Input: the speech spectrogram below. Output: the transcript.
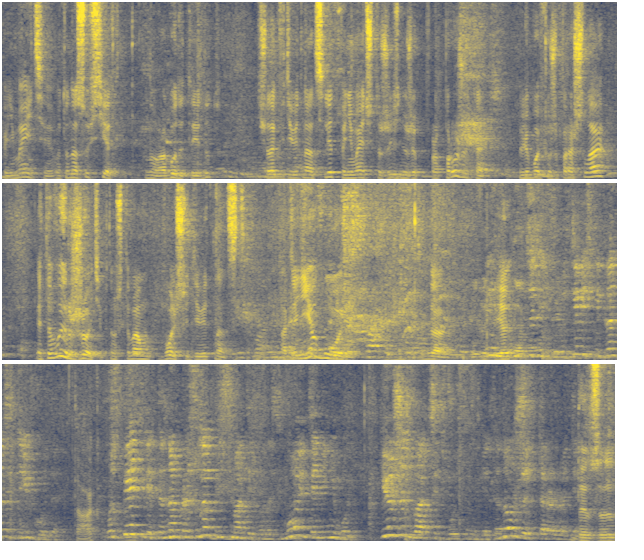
Понимаете? Вот у нас у всех, ну, а годы-то идут. Человек в 19 лет понимает, что жизнь уже прожита, любовь уже прошла. Это вы ржете, потому что вам больше 19. А для нее горе. Да. Я... Девочке 23 года. Так. Вот 5 лет она прожила, присматривалась, моет они не моют. Ей уже 28 лет, она уже старородящая. Да, за...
